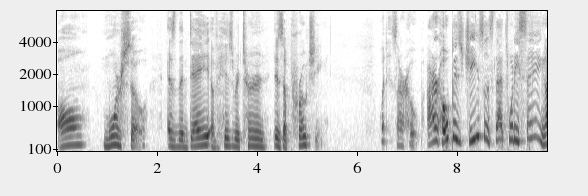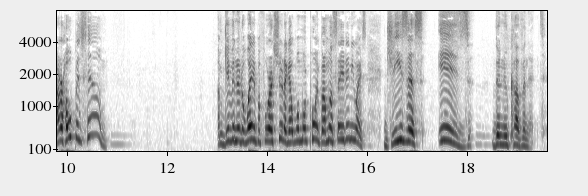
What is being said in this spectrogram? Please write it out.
All more so as the day of his return is approaching. What is our hope? Our hope is Jesus. That's what he's saying. Our hope is him. I'm giving it away before I should. I got one more point, but I'm going to say it anyways. Jesus is the new covenant.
